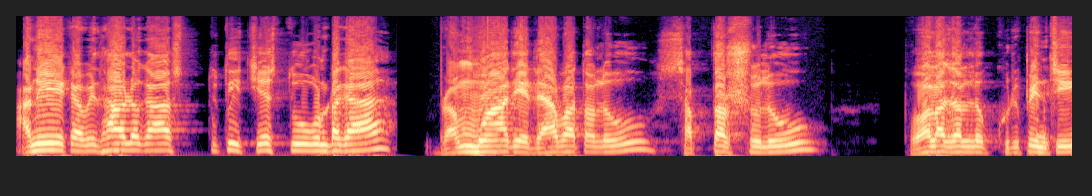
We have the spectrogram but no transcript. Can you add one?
అనేక విధాలుగా స్తుతి చేస్తూ ఉండగా బ్రహ్మాది దేవతలు సప్తర్షులు పూలజల్లు కురిపించి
